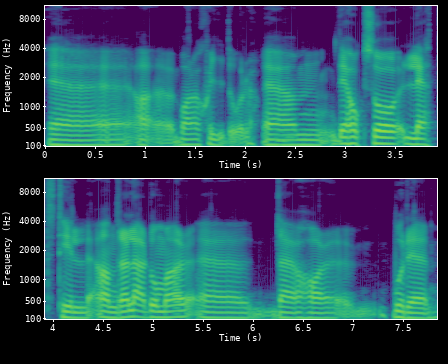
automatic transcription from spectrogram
eh, bara skidor. Ehm, det har också lett till andra lärdomar eh, där jag har både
